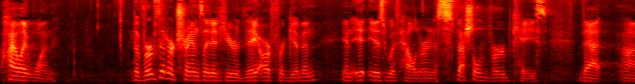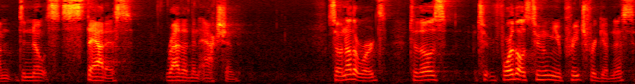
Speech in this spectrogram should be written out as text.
highlight one. The verbs that are translated here, they are forgiven, and it is withheld, are in a special verb case that um, denotes status rather than action. So, in other words, to those, to, for those to whom you preach forgiveness,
